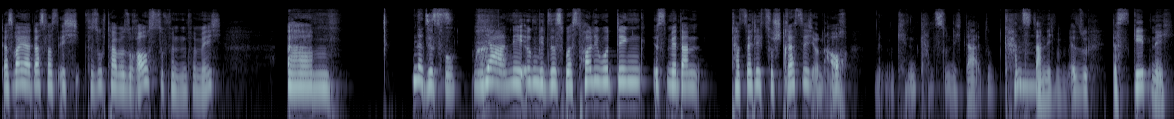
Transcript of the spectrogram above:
das war ja das, was ich versucht habe, so rauszufinden für mich. Ähm, Nirgendwo. ja, nee, irgendwie das West Hollywood-Ding ist mir dann tatsächlich zu stressig und auch mit dem Kind kannst du nicht da, du kannst da Mhm. nicht, also das geht nicht.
